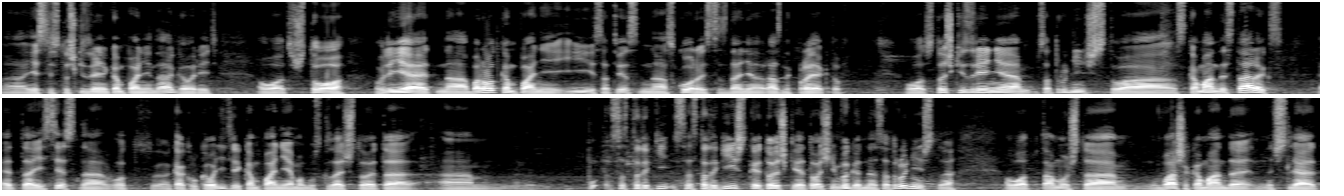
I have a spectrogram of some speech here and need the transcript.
э, если с точки зрения компании да, говорить, вот, что влияет на оборот компании и, соответственно, на скорость создания разных проектов. Вот. С точки зрения сотрудничества с командой Starex, это, естественно, вот э, как руководитель компании я могу сказать, что это со, стратеги со стратегической точки это очень выгодное сотрудничество, вот, потому что ваша команда начисляет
